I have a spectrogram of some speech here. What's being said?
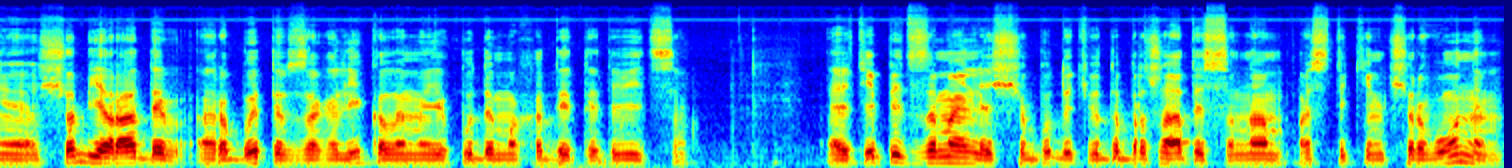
Е, Що б я радив робити взагалі, коли ми їх будемо ходити? Дивіться. Е, Ті підземелля, що будуть відображатися нам ось таким червоним,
